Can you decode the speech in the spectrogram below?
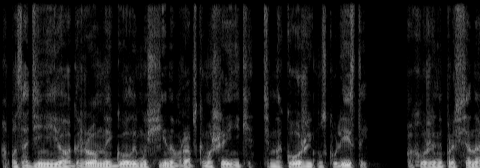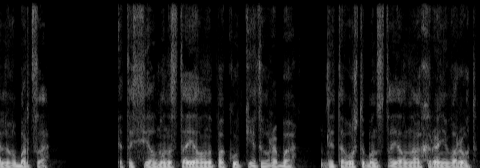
А позади нее огромный голый мужчина в рабском ошейнике, темнокожий, мускулистый, похожий на профессионального борца. Это Селма настояла на покупке этого раба, для того, чтобы он стоял на охране ворот.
